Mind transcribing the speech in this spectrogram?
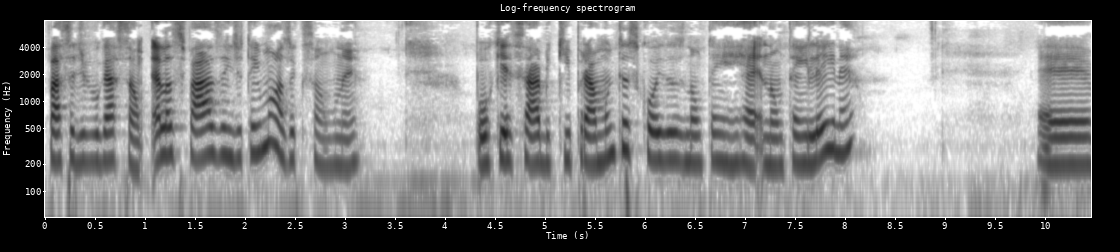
faça divulgação. Elas fazem de teimosa que são, né? Porque sabe que para muitas coisas não tem, não tem lei, né? É,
